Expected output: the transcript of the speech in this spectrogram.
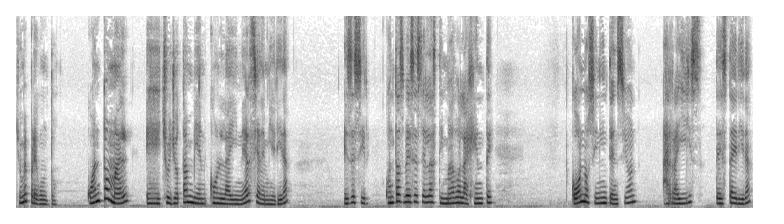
Yo me pregunto, ¿cuánto mal he hecho yo también con la inercia de mi herida? Es decir, ¿Cuántas veces he lastimado a la gente con o sin intención a raíz de esta herida?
